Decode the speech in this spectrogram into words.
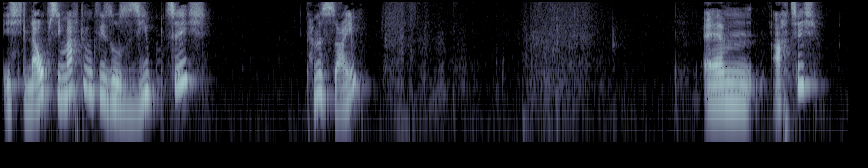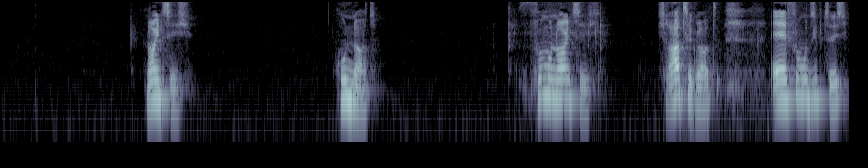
ich glaube, sie macht irgendwie so 70. Kann es sein? Ähm, 80? 90? 100? 95? Ich rate gerade. Äh, 75?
